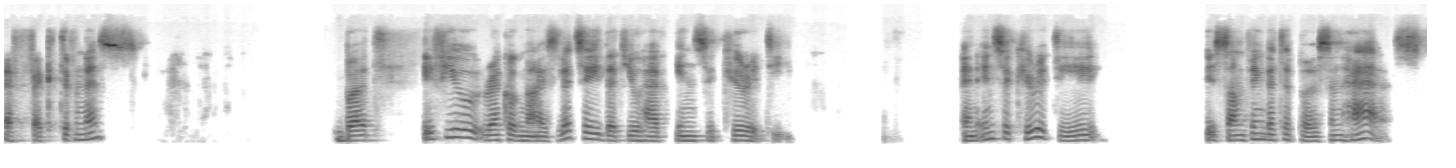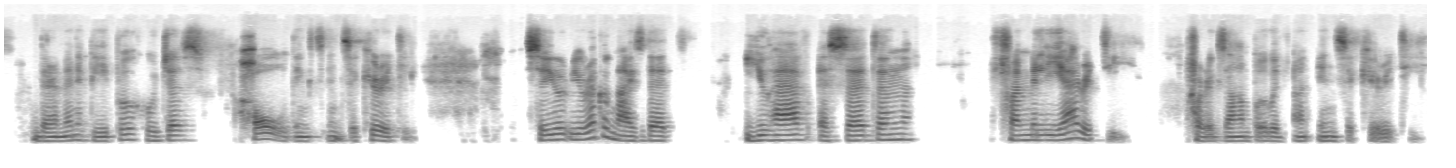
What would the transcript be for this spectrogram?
effectiveness. But if you recognize, let's say that you have insecurity, and insecurity is something that a person has. There are many people who just hold insecurity. So you, you recognize that you have a certain familiarity, for example, with an insecurity.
